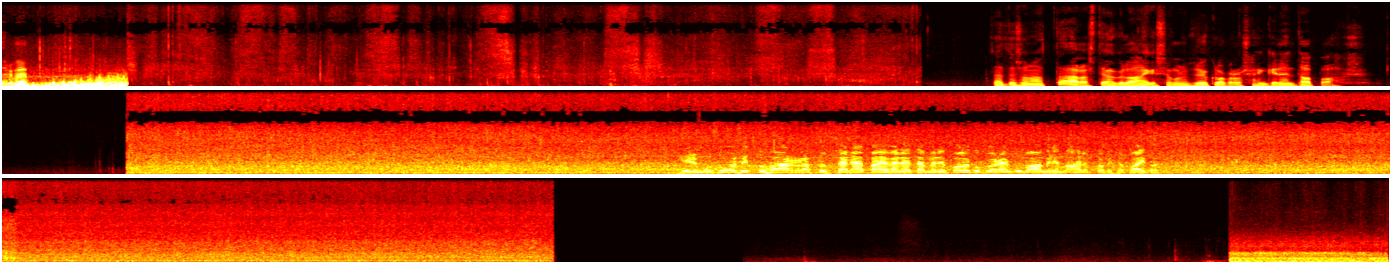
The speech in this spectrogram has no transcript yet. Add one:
Terve! Täytyy sanoa, että tämä rasti on kyllä ainakin semmoinen syklokross-henkinen tapaus. Hirmu suosittu harrastus tänä päivänä tämmönen polkupyörän kuvaaminen mahdottomissa paikoissa.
